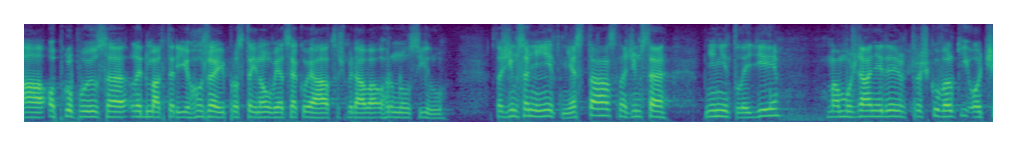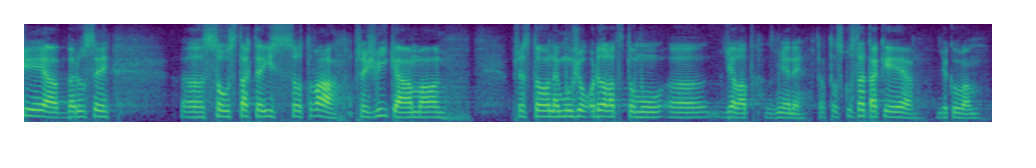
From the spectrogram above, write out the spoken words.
a obklopuju se lidma, kteří hořejí pro stejnou věc jako já, což mi dává ohromnou sílu. Snažím se měnit města, snažím se měnit lidi, mám možná někdy trošku velký oči a beru si uh, sousta, který sotva přežvíkám, ale přesto nemůžu odolat tomu uh, dělat změny. Tak to zkuste taky a děkuji vám.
